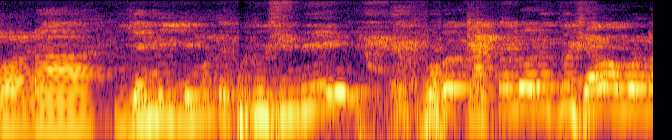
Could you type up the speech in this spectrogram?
మొండ ఇవన్నీ ఈ ముందు ఎప్పుడు చూసింది? ఓ కంటలో నుంచి చూసావా మొండ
